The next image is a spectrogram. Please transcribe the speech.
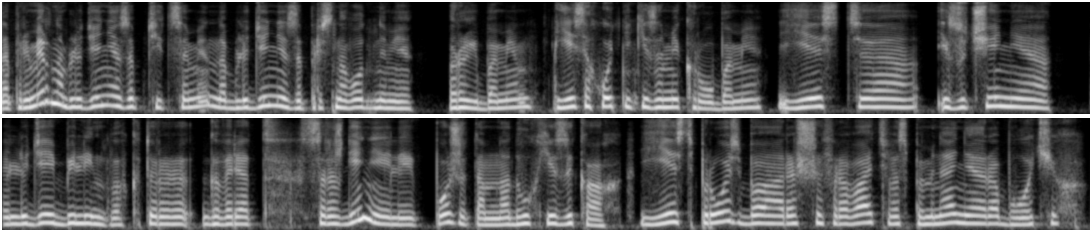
Например, наблюдение за птицами, наблюдение за пресноводными рыбами, есть охотники за микробами, есть э, изучение людей-билингвов, которые говорят с рождения или позже там на двух языках. Есть просьба расшифровать воспоминания рабочих.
